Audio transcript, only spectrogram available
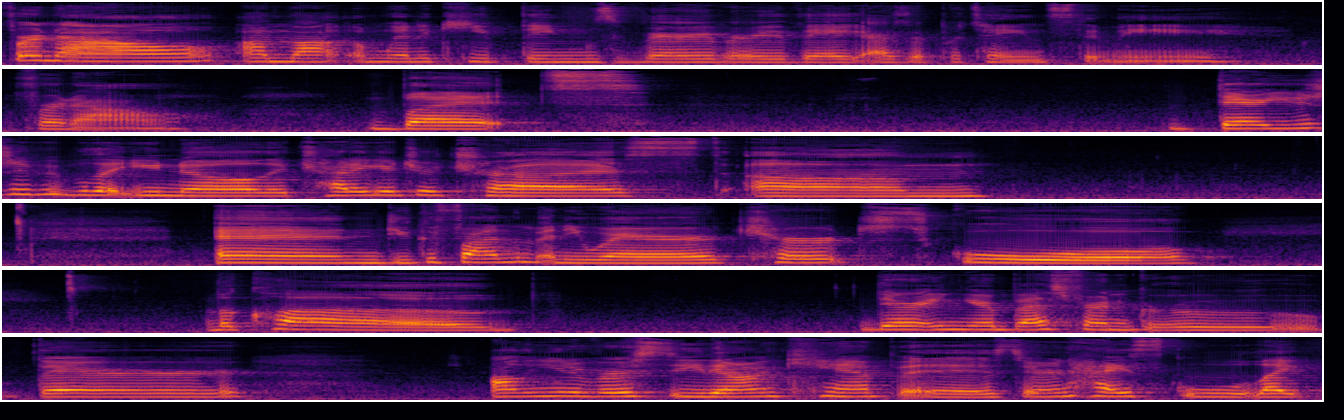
for now i'm not i'm going to keep things very very vague as it pertains to me for now but they're usually people that you know. They try to get your trust. Um, and you can find them anywhere church, school, the club. They're in your best friend group. They're on the university, they're on campus, they're in high school. Like,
